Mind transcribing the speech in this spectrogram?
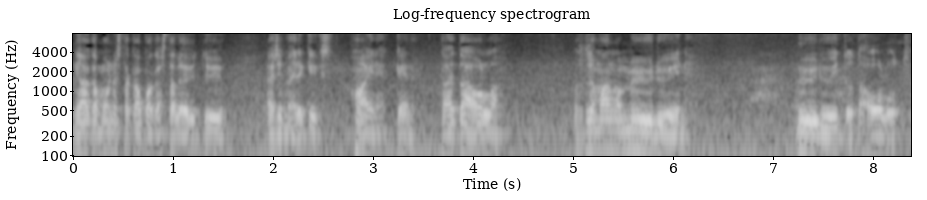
niin aika monesta kapakasta löytyy esimerkiksi Heineken. Taitaa olla, koska se maailman myydyin myydyin tota olut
